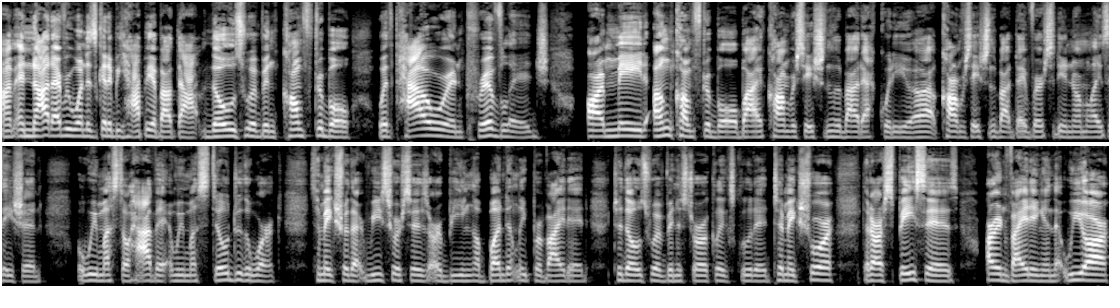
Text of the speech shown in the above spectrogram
Um, and not everyone is going to be happy about that. Those who have been comfortable with power and privilege are made uncomfortable by conversations about equity, uh, conversations about diversity and normalization, but we must still have it and we must still do the work to make sure that resources are being abundantly provided to those who have been historically excluded, to make sure that our spaces are inviting and that we are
